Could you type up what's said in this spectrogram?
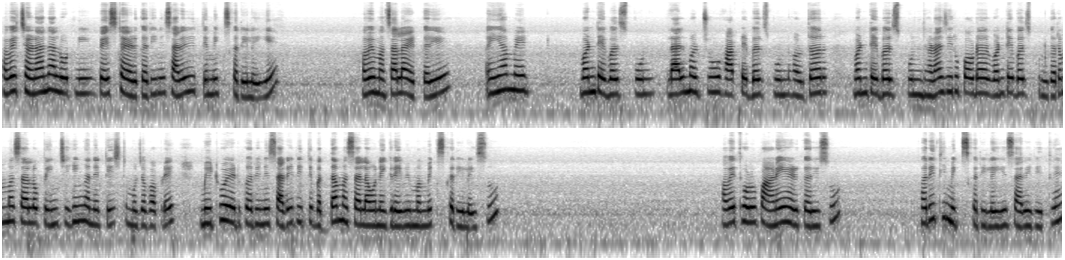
હવે ચણાના લોટની પેસ્ટ એડ કરીને સારી રીતે મિક્સ કરી લઈએ. હવે મસાલા એડ કરીએ. અહીંયા મેં વન ટેબલ સ્પૂન લાલ મરચું હાફ ટેબલ સ્પૂન હળદર વન ટેબલ સ્પૂન ધાણા જીરું પાવડર વન ટેબલ સ્પૂન ગરમ મસાલો પિંચ હિંગ અને ટેસ્ટ મુજબ આપણે મીઠું એડ કરીને સારી રીતે બધા મસાલાઓને ગ્રેવીમાં મિક્સ કરી લઈશું. હવે થોડું પાણી એડ કરીશું. ફરીથી મિક્સ કરી લઈએ સારી રીતે.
